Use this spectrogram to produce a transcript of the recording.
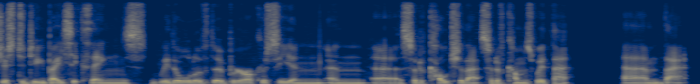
just to do basic things with all of the bureaucracy and and uh, sort of culture that sort of comes with that. Um, that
